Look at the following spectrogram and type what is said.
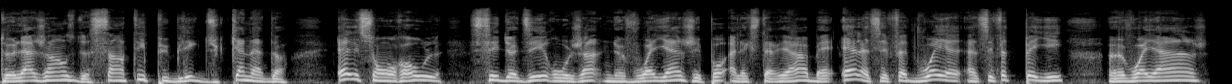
de l'Agence de santé publique du Canada? Elle, son rôle, c'est de dire aux gens ne voyagez pas à l'extérieur. Ben elle, elle s'est fait elle s'est fait payer un voyage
